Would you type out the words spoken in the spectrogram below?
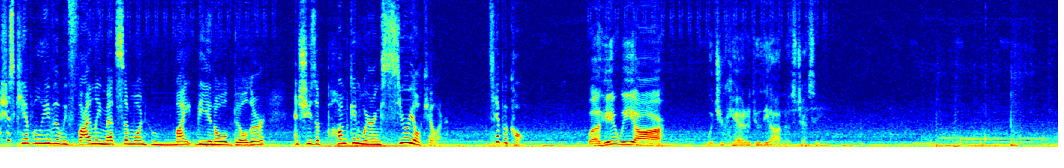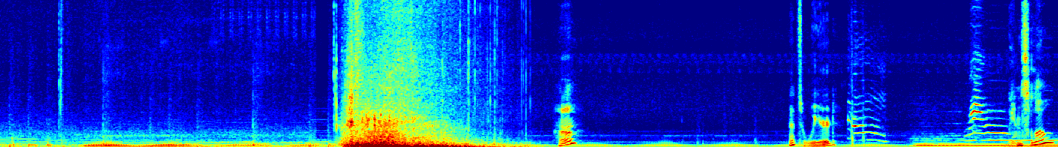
I just can't believe that we finally met someone who might be an old builder, and she's a pumpkin-wearing serial killer. Typical. Well, here we are. Would you care to do the honors, Jesse? Huh? That's weird. Winslow?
